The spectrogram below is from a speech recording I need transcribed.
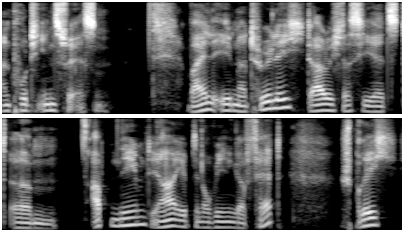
an Protein zu essen. Weil eben natürlich, dadurch, dass ihr jetzt ähm, abnehmt, ja, ihr habt dann auch weniger Fett, sprich,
